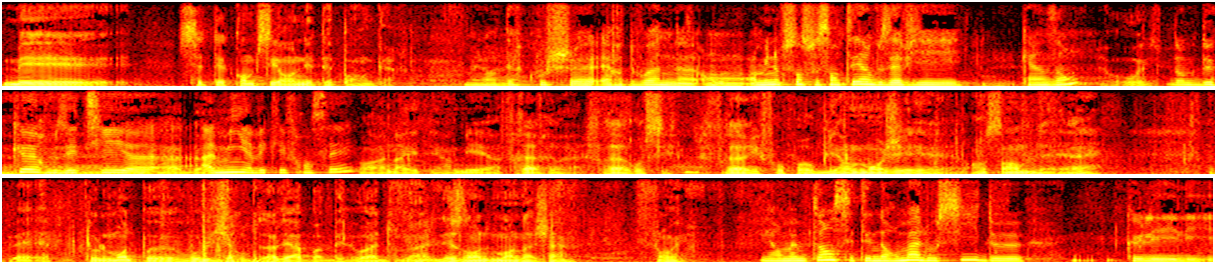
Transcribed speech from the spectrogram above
Mais c'était comme si on n'était pas en guerre. Mais alors, Derkouch euh, Erdogan, en, en 1961, vous aviez 15 ans? Oui. Donc, de cœur, vous étiez euh, ah ben. ami avec les Français? On a été amis, euh, frères, euh, frères aussi. Frères, il faut pas oublier, on mangeait ensemble. et, euh, et puis, euh, tout le monde peut vous le dire. Vous allez à Babelwad, ben, les ondes, mon agent. Oui. Et en même temps, c'était normal aussi de que les, les-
